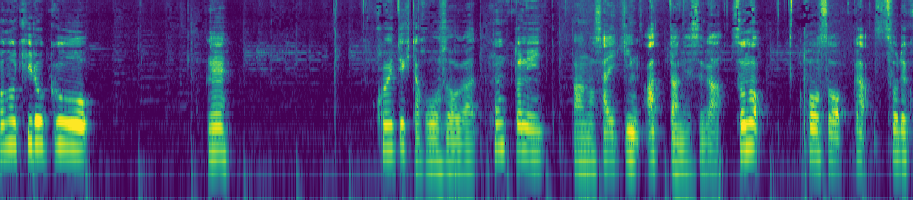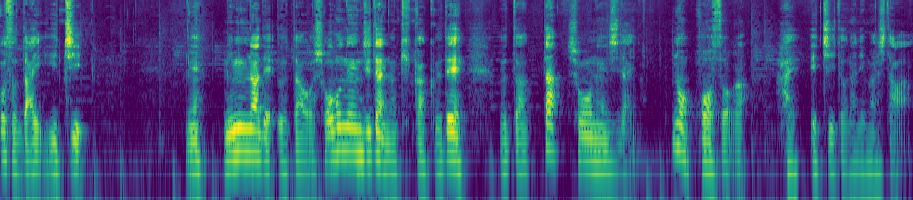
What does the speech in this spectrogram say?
この記録をね超えてきた放送が本当にあの最近あったんですがその放送がそれこそ第1位。ねみんなで歌う少年時代の企画で歌った少年時代の放送がはい1位となりました、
